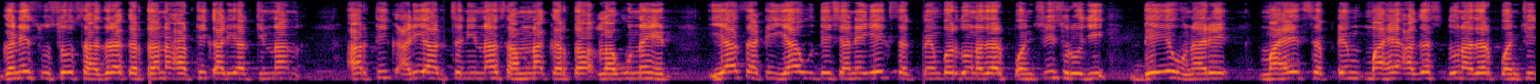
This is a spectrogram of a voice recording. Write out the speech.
गणेश उत्सव साजरा करताना आर्थिक अडीअडचणींना आर्थिक अडीअडचणींना सामना करता लागू नयेत. यासाठी या उद्देशाने एक सप्टेंबर दोन हजार पंचवीस रोजी देय होणारे माहे सप्टेंबर माहे ऑगस्ट दोन हजार पंचवीस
